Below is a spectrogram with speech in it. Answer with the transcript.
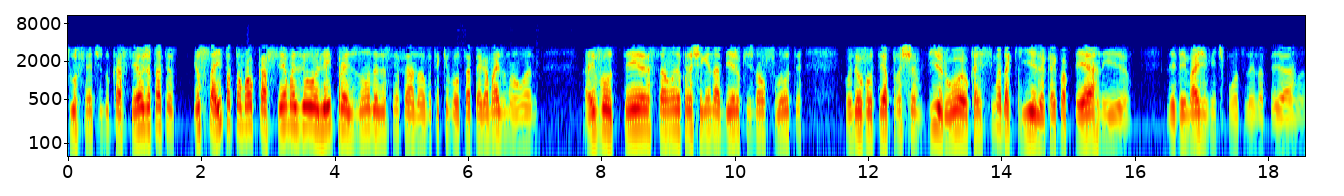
surf antes do café, eu já tava eu saí para tomar o café, mas eu olhei para as ondas assim, eu falei, ah, não, vou ter que voltar, pegar mais uma onda. Aí voltei, essa onda, quando eu cheguei na beira, eu quis dar um floater. Quando eu voltei, a prancha virou, eu caí em cima da quilha, caí com a perna e levei mais de 20 pontos aí na perna.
